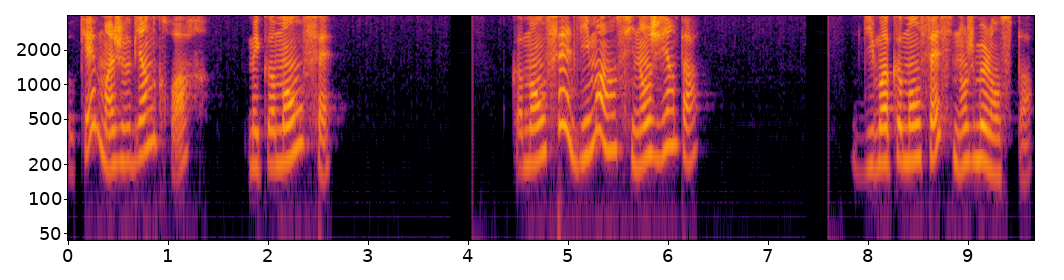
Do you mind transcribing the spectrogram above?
Ok, moi je veux bien te croire. Mais comment on fait? Comment on fait? Dis-moi, hein, sinon je viens pas. Dis-moi comment on fait, sinon je me lance pas.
